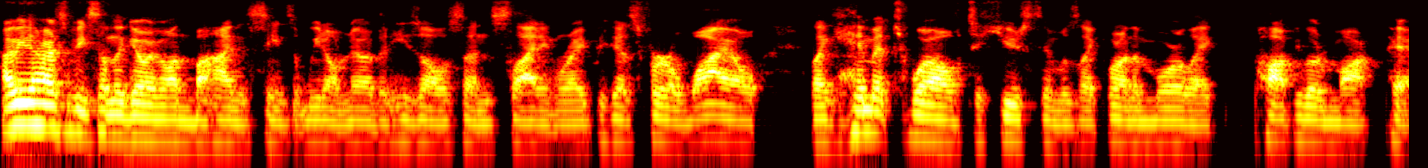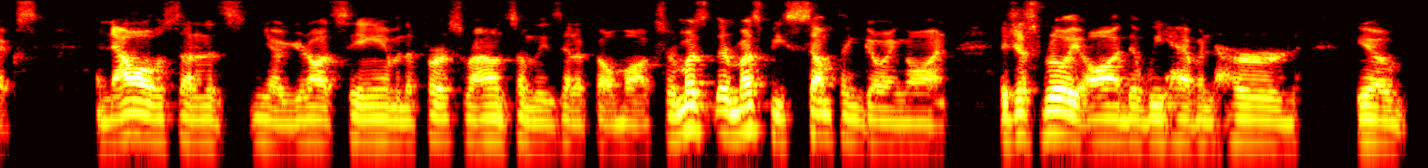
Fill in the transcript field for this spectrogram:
I mean, there has to be something going on behind the scenes that we don't know that he's all of a sudden sliding, right? Because for a while, like him at 12 to Houston was like one of the more like popular mock picks. And now all of a sudden it's you know you're not seeing him in the first round some of these NFL mocks. There must there must be something going on. It's just really odd that we haven't heard you know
